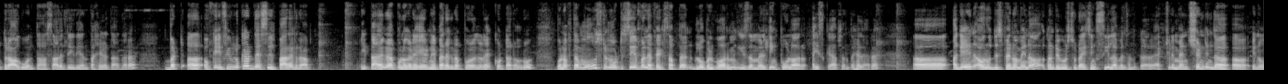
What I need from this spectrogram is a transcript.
ಉತ್ತರ ಆಗುವಂತಹ ಸಾಧ್ಯತೆ ಇದೆ ಅಂತ ಹೇಳ್ತಾ ಇದ್ದಾರೆ. But okay if you look at this paragraph ಈ ಪ್ಯಾರಾಗ್ರಾಫ್ ಒಳಗಡೆ, ಎರಡನೇ ಪ್ಯಾರಾಗ್ರಾಫ್ ಒಳಗಡೆ ಕೊಟ್ಟಾರ ಅವರು one of the most noticeable effects of the global warming is a melting polar ice caps ಅಂತ ಹೇಳ್ಯಾರ. ಅಗೇನ್ ಅವರು this phenomena contributes to rising sea levels ಅಂತ ಹೇಳ್ಯಾರ. ಆ್ಯಕ್ಚುಲಿ ಮೆನ್ಷನ್ಡ್ ಇನ್ ದ ಏನು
